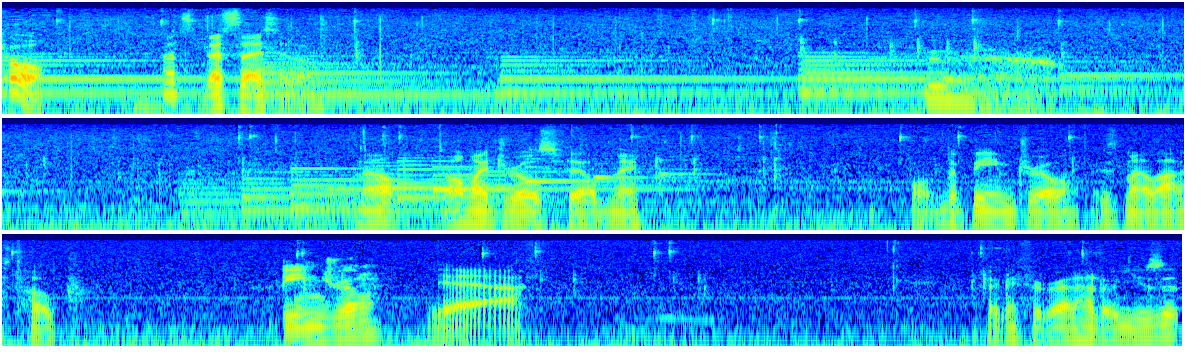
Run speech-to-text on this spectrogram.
Cool. That's that's nice of him. No, all my drills failed me. Well, the beam drill is my last hope. Beam drill? Yeah. If I can figure out how to use it.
